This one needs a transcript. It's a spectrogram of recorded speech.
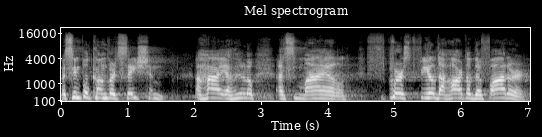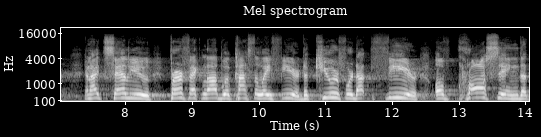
A simple conversation, a hi, a hello, a smile. First, feel the heart of the Father. And I tell you, perfect love will cast away fear. The cure for that fear of crossing that,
